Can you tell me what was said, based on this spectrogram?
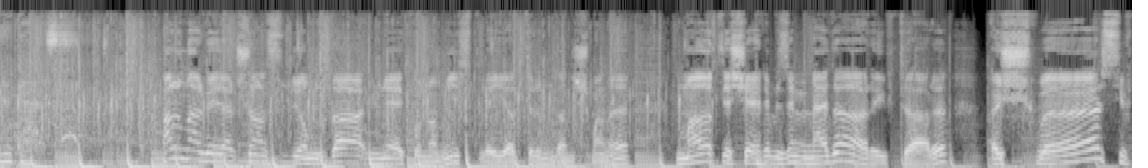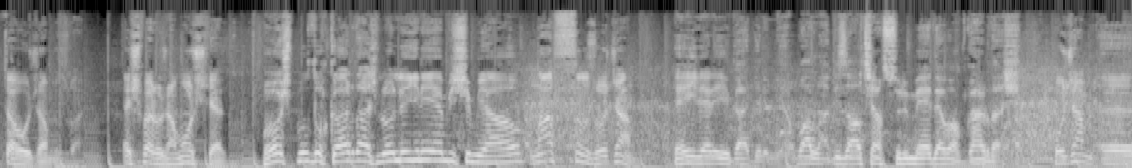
Aragaz, Hanımlar beyler şu an stüdyomuzda ünlü ekonomist ve yatırım danışmanı Malatya şehrimizin medarı iftiharı Eşber Siftah hocamız var. Eşber hocam hoş geldin. Hoş bulduk kardeş. Lol ligini yemişim ya. Nasılsınız hocam? Eyleri iyi Kadir'im ya. Valla biz alçak sürünmeye devam kardeş. Hocam e,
